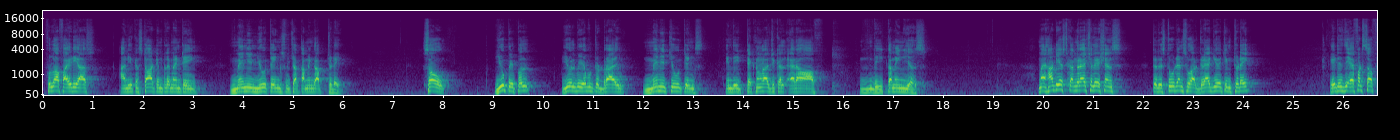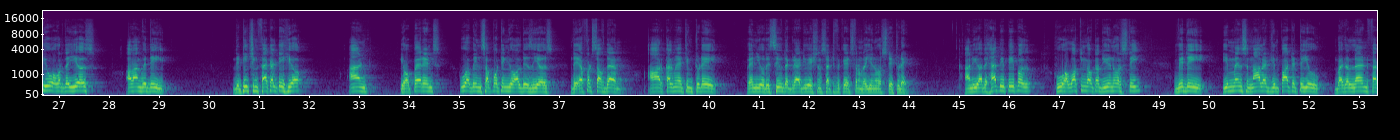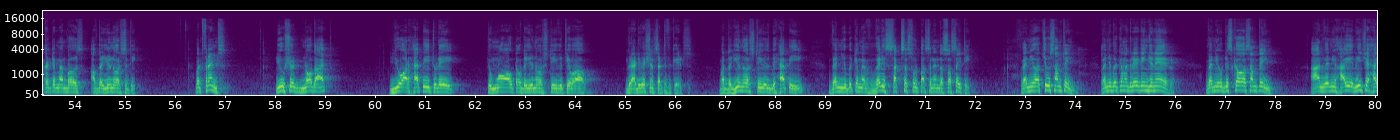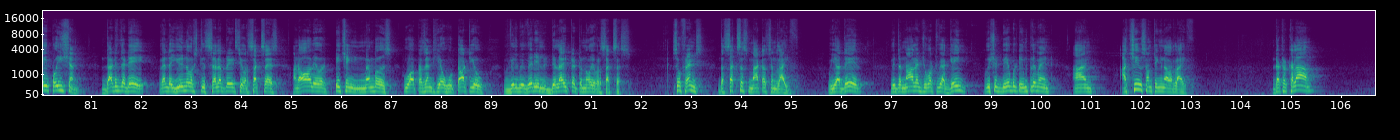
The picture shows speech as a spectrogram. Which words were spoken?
full of ideas, and you can start implementing many new things which are coming up today. So, you people, you will be able to drive many new things in the technological era of the coming years. My heartiest congratulations to the students who are graduating today. It is the efforts of you over the years, along with the, the teaching faculty here and your parents who have been supporting you all these years, the efforts of them are culminating today when you receive the graduation certificates from the university today. And you are the happy people who are walking out of the university with the immense knowledge imparted to you by the learned faculty members of the university. But friends, you should know that you are happy today to move out of the university with your graduation certificates. But the university will be happy when you become a very successful person in the society. When you achieve something, when you become a great engineer, when you discover something, and when you high, reach a high position, that is the day when the university celebrates your success and all your teaching members who are present here who taught you will be very delighted to know your success. So friends, the success matters in life. We are there with the knowledge what we have gained, we should be able to implement and achieve something in our life. Dr. Kalam,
